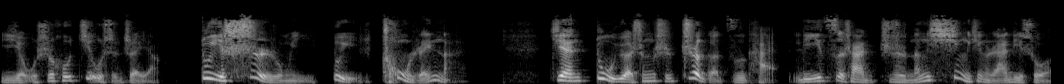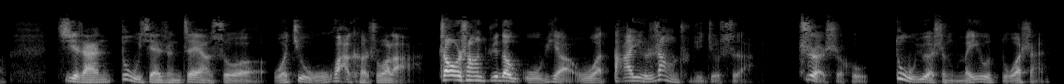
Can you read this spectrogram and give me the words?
有时候就是这样，对事容易，对冲人难。见杜月笙是这个姿态，李自善只能悻悻然地说：“既然杜先生这样说，我就无话可说了。招商局的股票，我答应让出去就是啊。”这时候，杜月笙没有躲闪，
